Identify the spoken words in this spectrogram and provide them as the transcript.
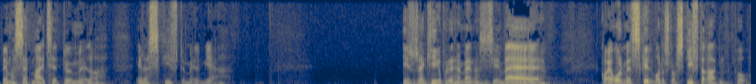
hvem har sat mig til at dømme eller, eller skifte mellem jer? Jesus han kigger på den her mand, og så siger hvad, går jeg rundt med et skilt, hvor der står skifteretten på?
